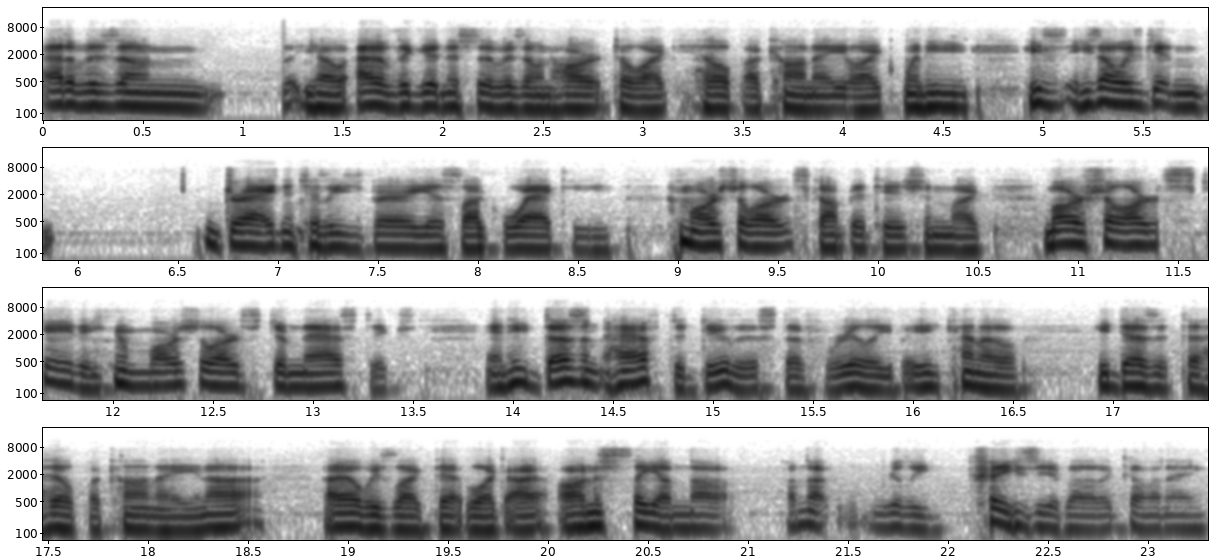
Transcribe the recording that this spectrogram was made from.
out of his own you know out of the goodness of his own heart to like help Akane. Like when he he's he's always getting dragged into these various like wacky martial arts competition like martial arts skating martial arts gymnastics and he doesn't have to do this stuff really but he kind of he does it to help akane and i i always like that like i honestly i'm not i'm not really crazy about akane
